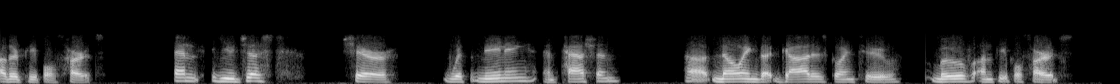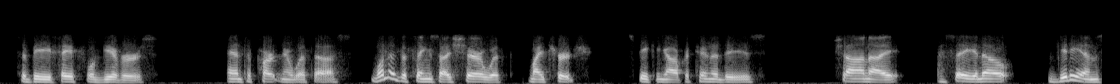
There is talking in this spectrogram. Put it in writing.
other people's hearts. And you just share with meaning and passion, uh, knowing that God is going to move on people's hearts to be faithful givers and to partner with us. One of the things I share with my church speaking opportunities, Sean, I, I say, you know, Gideons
